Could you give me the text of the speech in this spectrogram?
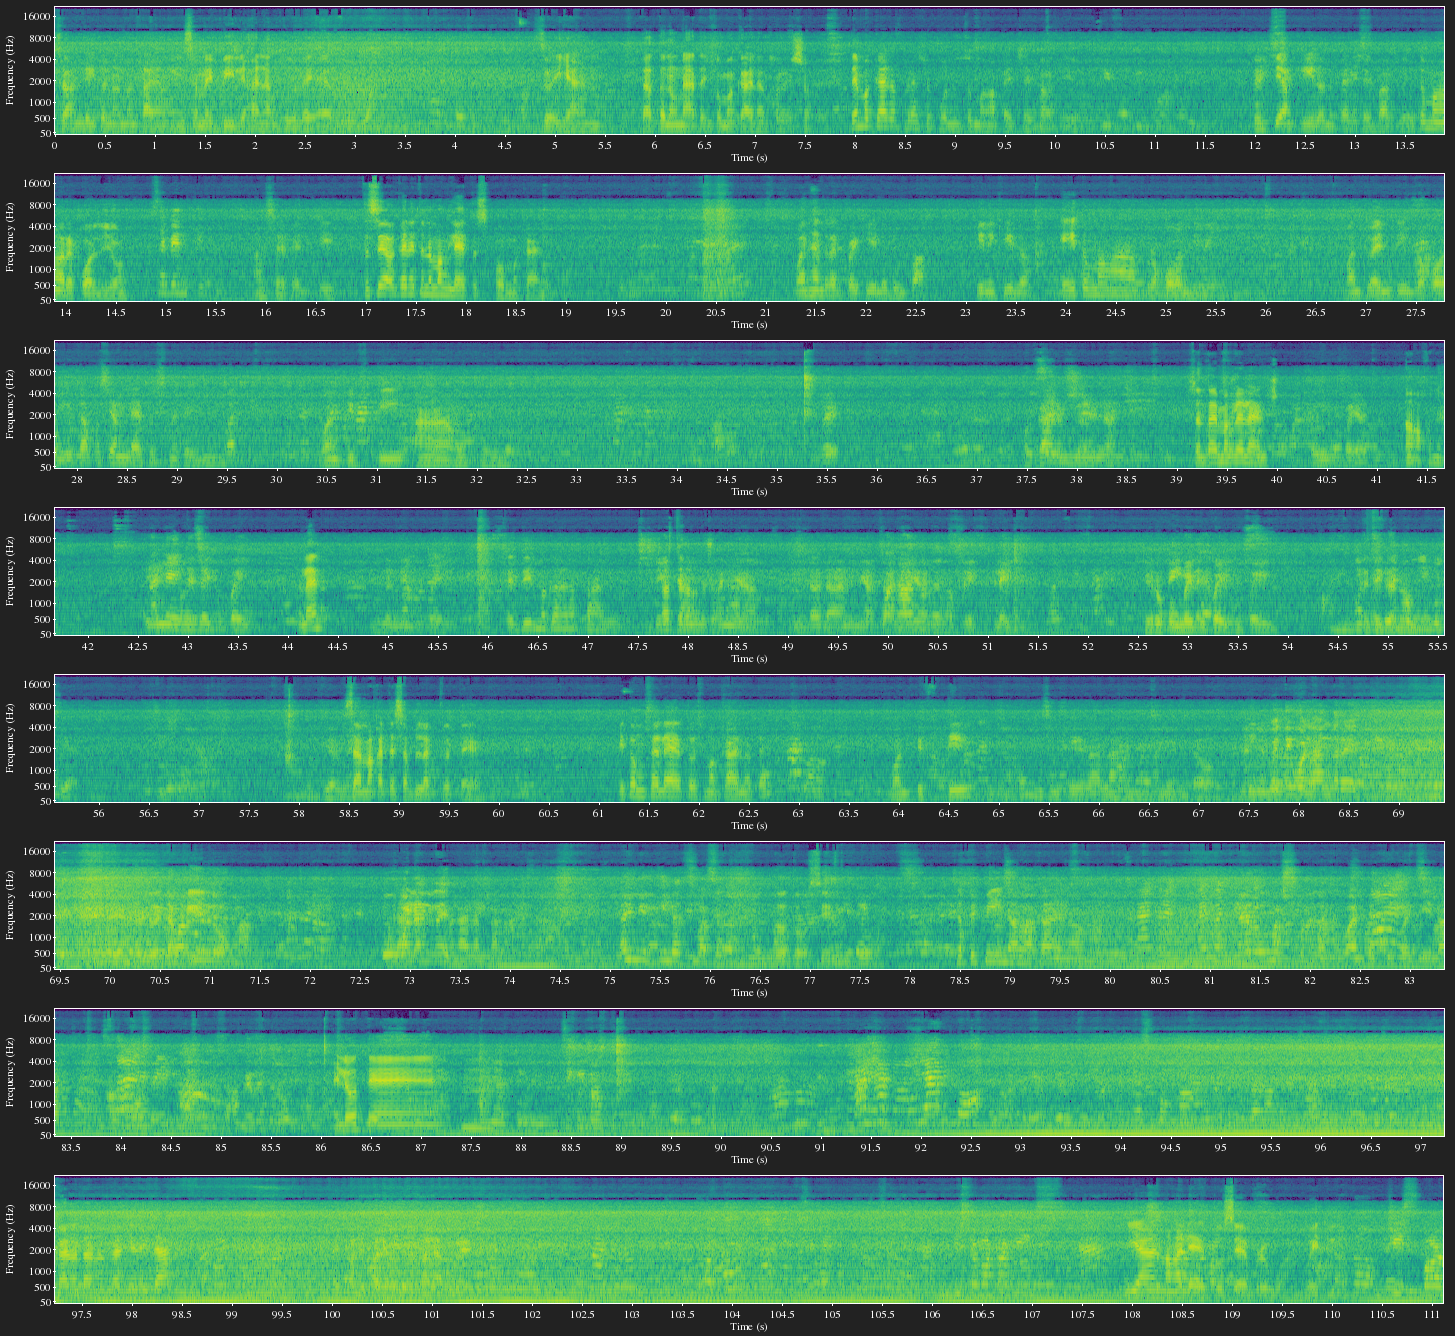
So, andito na naman tayo ngayon sa may bilihan ng gulay everyone. So, yan. Tatanong natin kung magkano ang presyo. Then, magkano presyo po nito mga pechay bagyo? 50 ang kilo ng pechay bagyo. Itong mga repolyo, 70. ang 70. Tapos, yung ganito namang lettuce po, magkano po? 100 per kilo din po. Kinikilo. Eh, itong mga broccoli. 120 broccoli. Tapos yung lettuce na ganyan. 150. Ah, okay. Pagkano mo ngayon lang? Saan tayo magla-lunch? Ano ba bayad? Ah, ako na. Ay, maganda yung pay. Alan? Maganda yung pay. Eh, di maghahanap tayo. Hindi, tanong mo sa kanya, yung dadaanin niya, saan niya, mga plate-plate. Pero kung may bupay, bupay. Eh, di ganun. Sama kita sa vlog ko, te. Itong sa lettuce, magkano, te? 150. Ay, masisira lang ang ano. Hindi naman. 100. 100 ang kilo. To Wala, wala lang. Ay, may peanuts masarap yun. Tutusin. Sa pipino, magkano? Pero mas mahal. 150 per kilo. Ah. Hello, te. Mm. Sige, ma'am. Kano daw ng ganyan nila? Ay, pali-pali na pala presyo. Yan, mga lettuce everyone. Wait lang. Cheese bar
